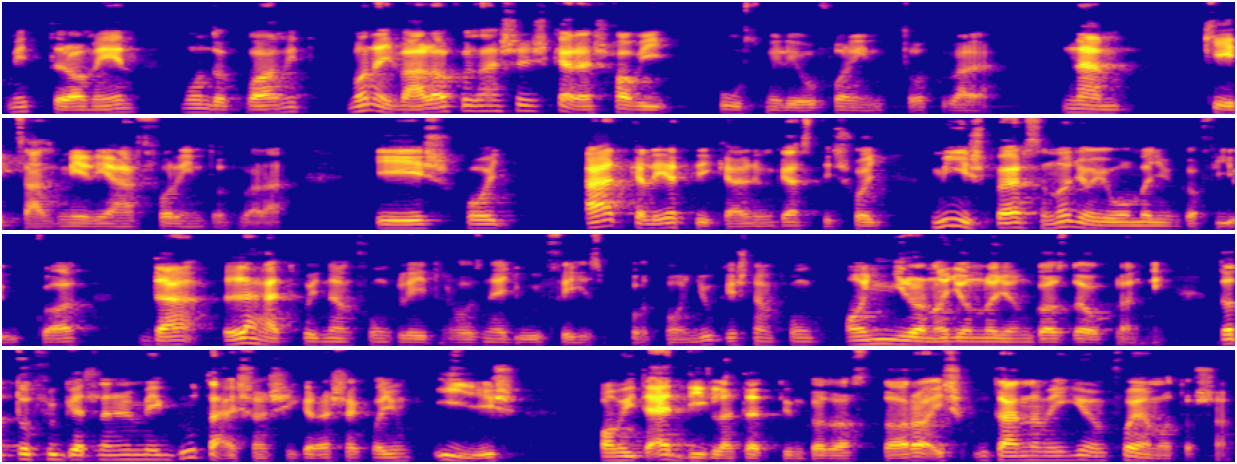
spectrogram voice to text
mit tudom én, mondok valamit, van egy vállalkozása, és keres havi 20 millió forintot vele, nem 200 milliárd forintot vele. És hogy át kell értékelnünk ezt is, hogy mi is persze nagyon jól megyünk a fiúkkal, de lehet, hogy nem fogunk létrehozni egy új Facebookot mondjuk, és nem fogunk annyira nagyon-nagyon gazdagok lenni. De attól függetlenül még brutálisan sikeresek vagyunk így is, amit eddig letettünk az asztalra, és utána még jön folyamatosan.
